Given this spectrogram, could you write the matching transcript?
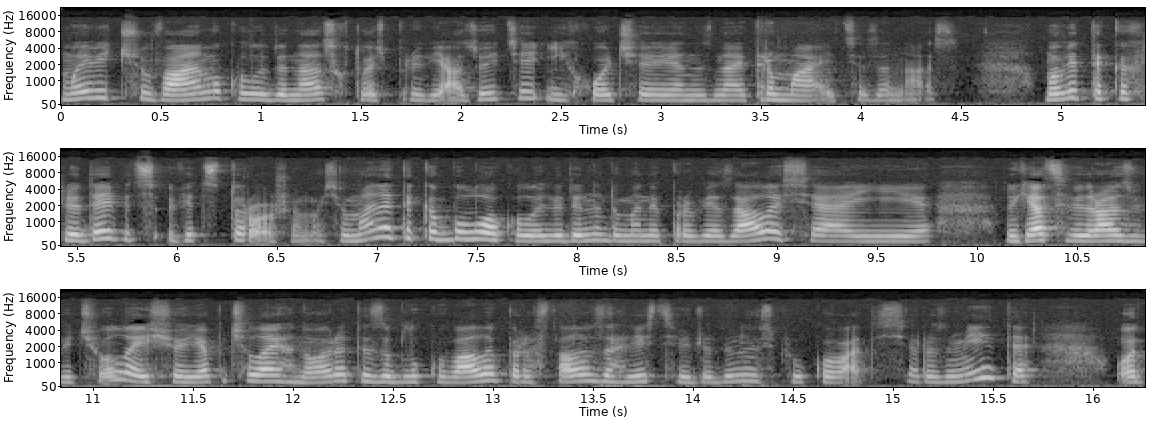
Ми відчуваємо, коли до нас хтось прив'язується і хоче, я не знаю, тримається за нас. Ми від таких людей від, відсторожуємось. У мене таке було, коли людина до мене прив'язалася, і ну я це відразу відчула, і що я почала ігнорити, заблокувала, перестала взагалі з цією людиною спілкуватися. Розумієте? От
